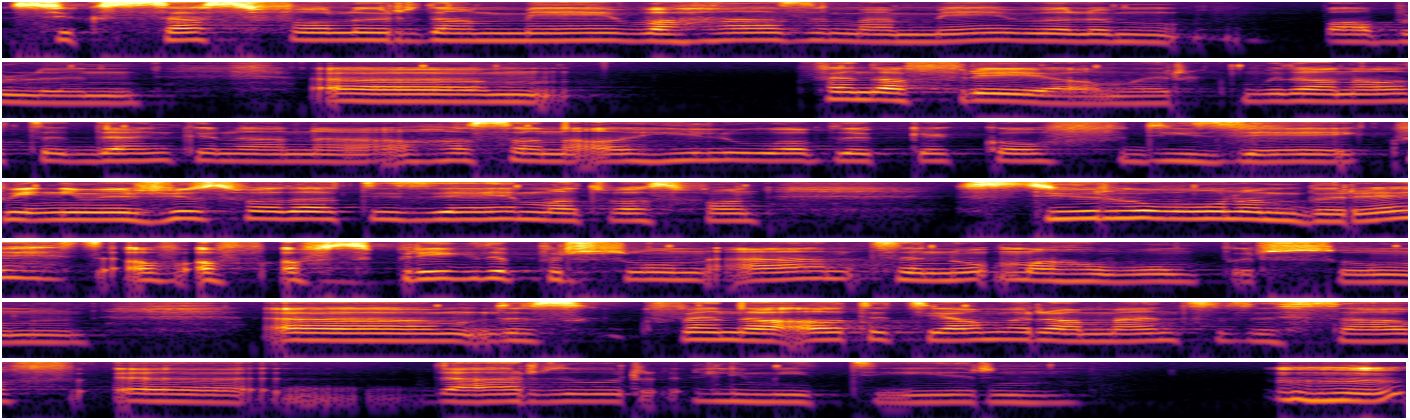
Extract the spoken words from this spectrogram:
succesvoller dan mij. Wat gaan ze met mij willen babbelen? Um, ik vind dat vrij jammer. Ik moet dan altijd denken aan uh, Hassan Al-Hilou op de kick-off. Die zei, ik weet niet meer juist wat dat hij zei, maar het was van stuur gewoon een bericht of, of, spreek de persoon aan. Het zijn ook maar gewoon personen. Um, dus ik vind dat altijd jammer dat mensen zichzelf uh, daardoor limiteren. -hmm.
